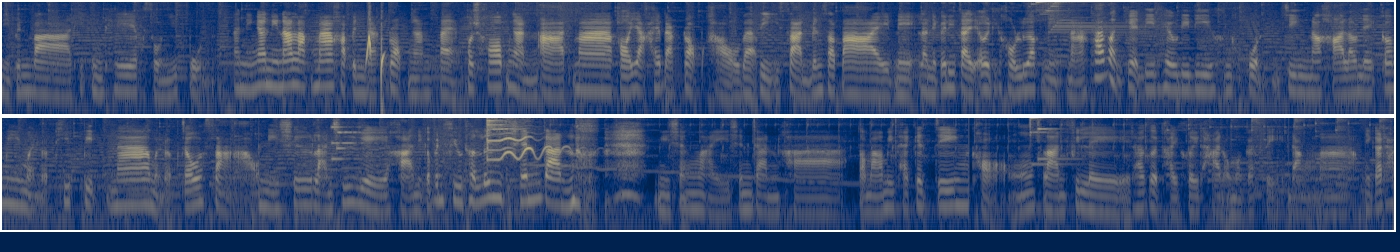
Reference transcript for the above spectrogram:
นี่เป็นบาร์ที่กรุงเทพโซนญี่ปุ่น อันนี้งานนี้น่ารักมากค่ะ เป็นแบ็กดรอปงานแต่งเขาชอบงานอาร์ตมากเขาอยากให้แบ็กดรอปเขาแบบสีสันเป็นสไตล์เนะแล้วเนก็ดีใจเออที่เขาเลือกเนะนะ ถ้าสังเกตดีเทลดีๆคือขนจริงนะคะ แล้วเนะก็มีเหมือนแบบที่ปิดหน้าเหมือนแบบเจ้าสาวอันนี้ชื่อร้านชื่อเยค่ะนี่ก็เป็นฟิลเทอร์ลึ่งเช่นกันนี่เชียงใหม่เช่นกันค่ะ ต่อมาก็มีแพคเกจจิ้งของร้านฟิเลถ้าเกิดใครเคยทานโอมากาเสดังมาก นี่ก็ท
